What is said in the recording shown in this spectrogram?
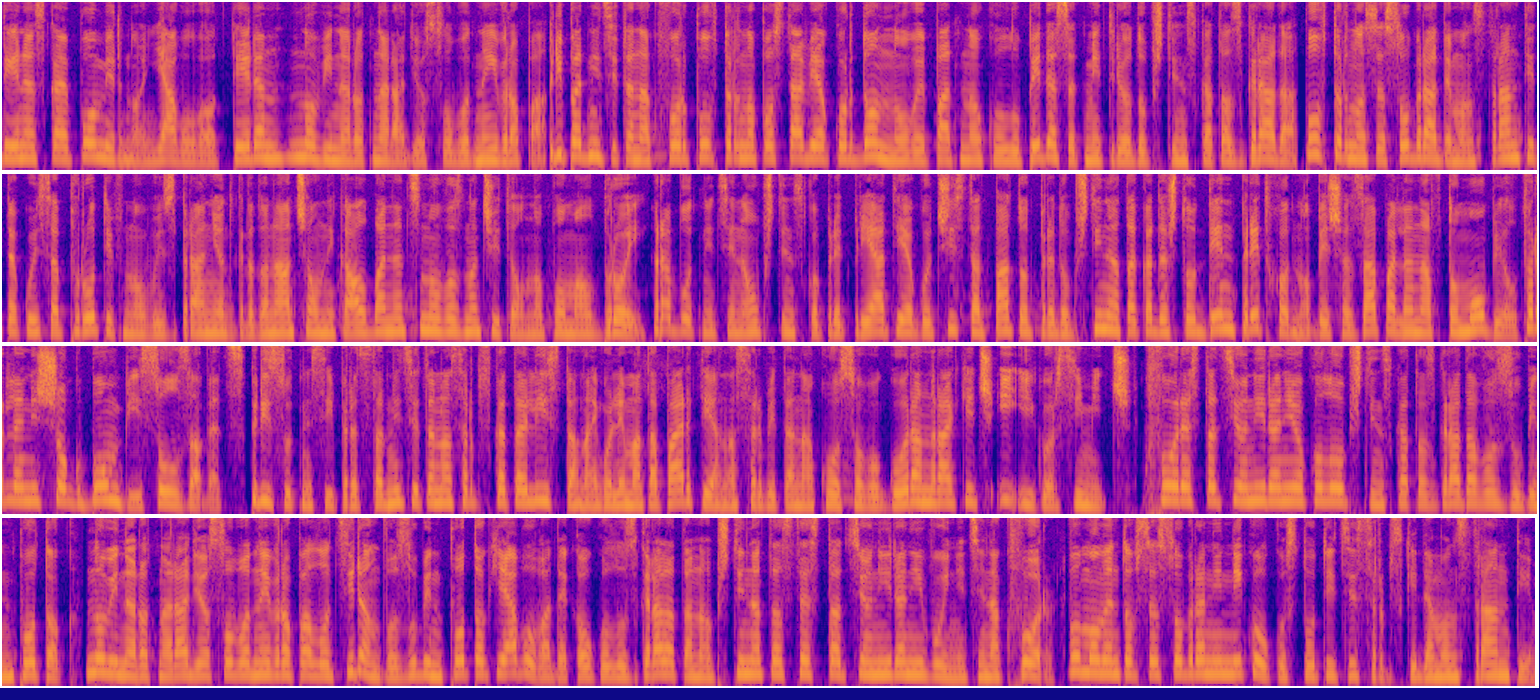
денеска е помирно, јавува од терен новинарот на Радио Слободна Европа. Припадниците на КФОР повторно поставија кордон на овој пат на околу 50 метри од општинската зграда. Повторно се собраа демонстрантите кои се против новоизбраниот градоначалник Албанец, но во значително помал број. Работници на општинско предпријатие го чистат патот пред општината каде што ден предходно беше запален автомобил, фрлени шок бомби и солзавец. Присутни се и представниците на Српската листа, најголемата партија на србите на Косово Горан Ракич и Игор Симич. КФОР е стационирани околу општинската зграда во Зубин Поток. Новинарот на Радио Слободна Европа лоциран во Зубин Поток јавува дека околу зградата на општината сте стационирани војници на КФОР. Во моментов се собрани неколку стотици српски демонстранти.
